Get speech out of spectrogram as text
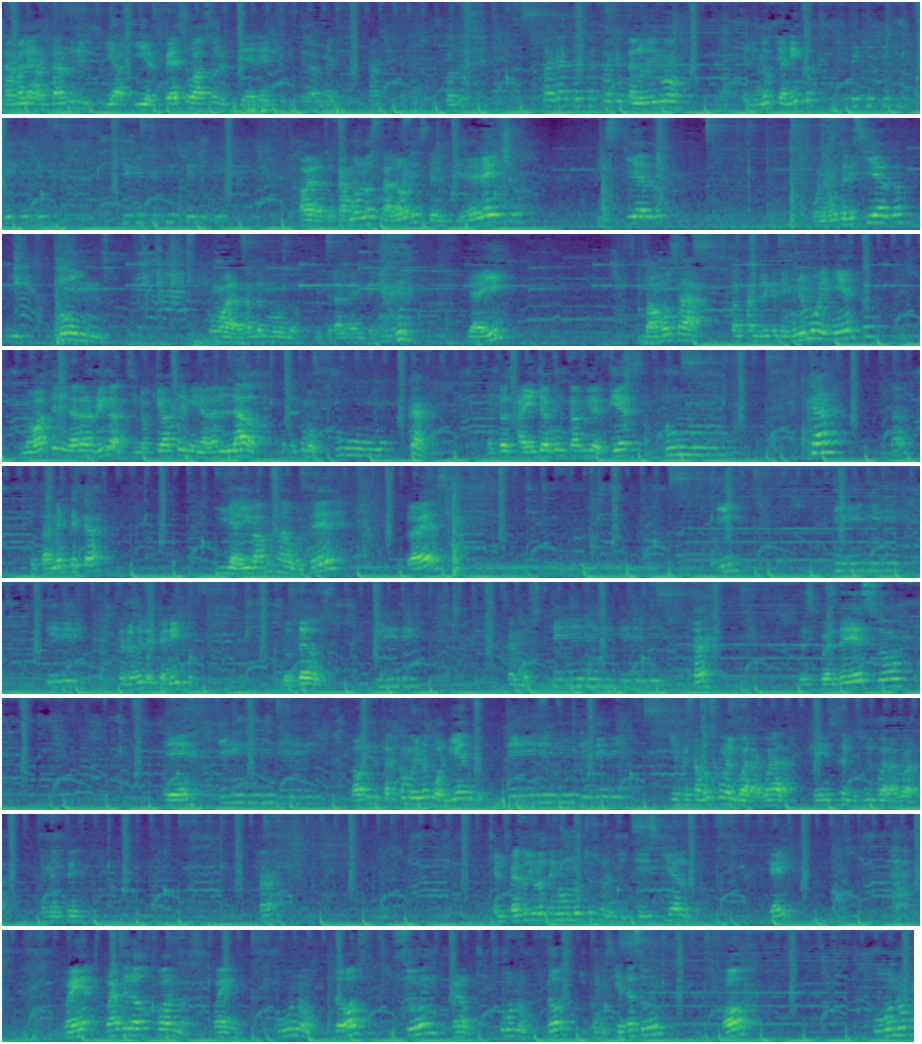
nada más levantándolo y, y, el peso va sobre el pie derecho, literalmente. ¿ah? Entonces, taca, taca, taca, taca, lo mismo, el mismo pianito. Ahora tocamos los talones del pie derecho, izquierdo, ponemos el izquierdo y ¡boom! Como abrazando el mundo, literalmente. y ahí vamos a, antes de que termine el movimiento, no va a terminar arriba, sino que va a terminar al lado. Entonces como. Entonces ahí yo hago un cambio de pies. ¡puca! ¿Ah? Totalmente acá. Y ahí vamos a volver otra vez. Y tiriri, tiriri. Pero es el pianito. Los dedos. Tiriri. Hacemos tiriri, ¿Ah? Después de eso, eh, vamos a intentar como irnos volviendo. Y empezamos con el guaraguara. ¿Qué dice el uso del guaraguara? Simplemente. ¿ah? El peso yo lo tengo mucho sobre mi pie izquierdo. ¿Ok? Pueden, pueden hacerlo de dos formas. Pueden uno, dos y suben. Perdón, uno, dos y con la izquierda suben. O uno,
